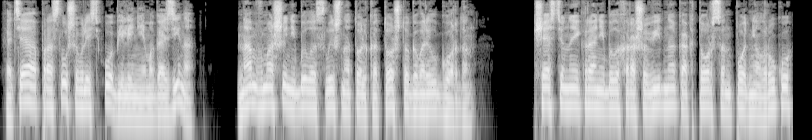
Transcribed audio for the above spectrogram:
Хотя прослушивались обе линии магазина, нам в машине было слышно только то, что говорил Гордон. К счастью, на экране было хорошо видно, как Торсон поднял руку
